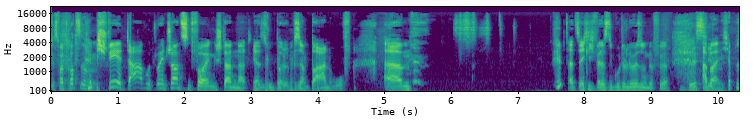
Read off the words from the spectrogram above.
es war trotzdem. Ich stehe da, wo Dwayne Johnson vorhin gestanden hat. Ja, super, du bist am Bahnhof. Ähm. Tatsächlich wäre das eine gute Lösung dafür. Aber ich habe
